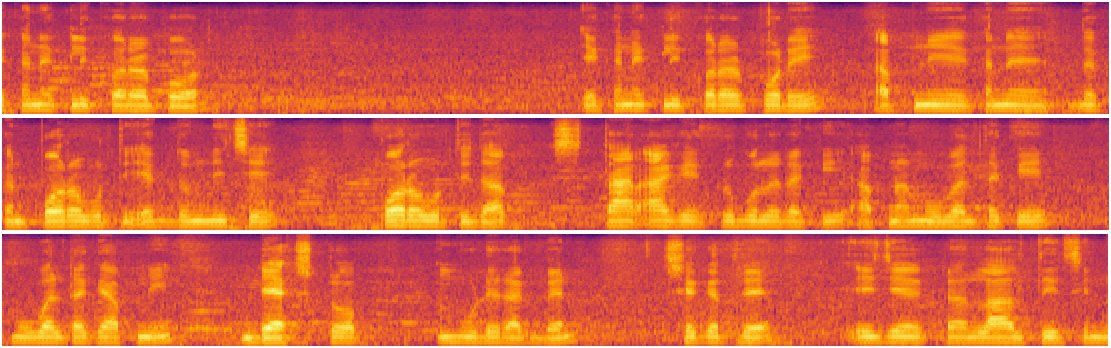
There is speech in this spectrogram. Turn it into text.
এখানে ক্লিক করার পর, এখানে ক্লিক করার পরে আপনি এখানে দেখেন পরবর্তী, একদম নিচে পরবর্তী ধাপ। তার আগে একটু বলে রাখি, আপনার মোবাইল থেকে মোবাইলটাকে আপনি ডেস্কটপ মোডে রাখবেন। সেক্ষেত্রে এই যে একটা লাল তীর চিহ্ন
